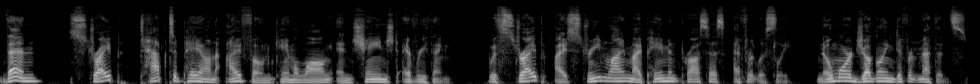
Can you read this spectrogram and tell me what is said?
Then, Stripe Tap to Pay on iPhone came along and changed everything. With Stripe, I streamlined my payment process effortlessly. No more juggling different methods.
